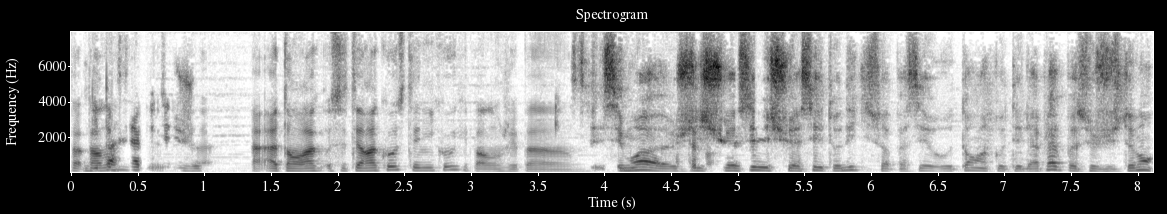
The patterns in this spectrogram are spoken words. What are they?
pa- Il est passé à côté du jeu. Ah, Attends, c'était Rako, c'était Nico qui Pardon, j'ai pas. C'est moi, euh, je, suis assez, je suis assez étonné qu'il soit passé autant à côté de la plaque parce que justement,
